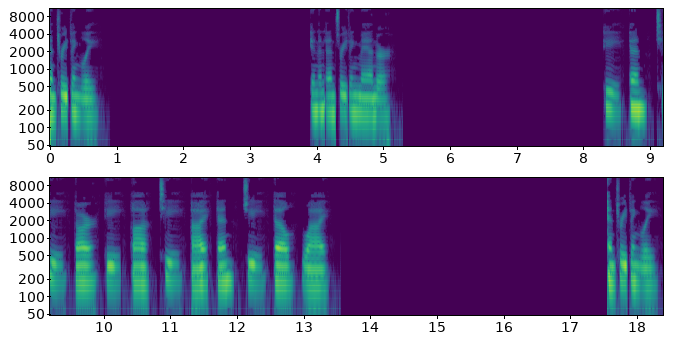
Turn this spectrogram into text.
Entreatingly. In an entreating manner. E N T R E A T I N G L Y. Entreatingly.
